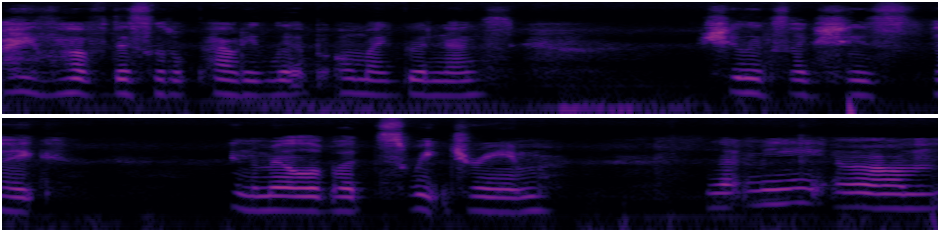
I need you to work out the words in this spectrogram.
I love this little pouty lip. Oh my goodness. She looks like she's like in the middle of a sweet dream. Let me um,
